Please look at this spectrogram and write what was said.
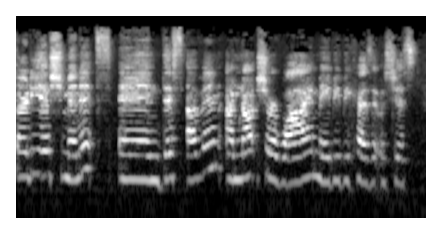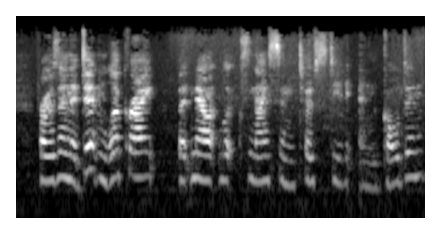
30-ish minutes in this oven. I'm not sure why. Maybe because it was just frozen. It didn't look right, but now it looks nice and toasty and golden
